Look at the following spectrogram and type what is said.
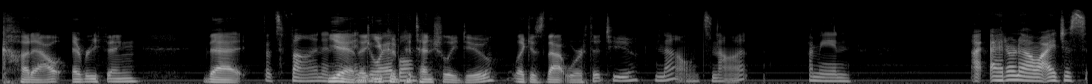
cut out everything that, That's fun and yeah, that you could potentially do? Like, is that worth it to you? No, it's not. I mean, I, I don't know. I just,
